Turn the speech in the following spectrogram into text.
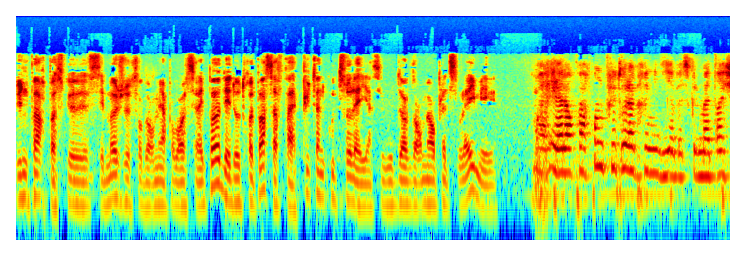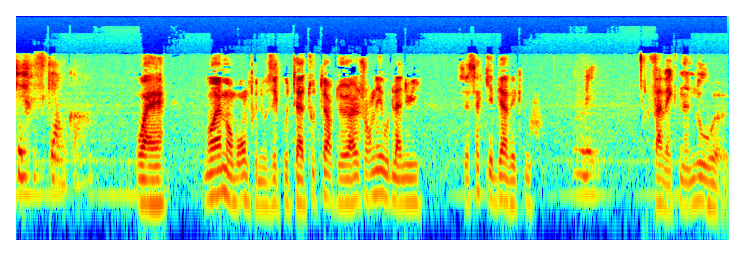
D'une part parce que c'est moche de s'endormir pendant le séripod et d'autre part ça fera un putain de coup de soleil hein, si vous dormez en plein soleil mais Ouais, et alors par contre plutôt l'après-midi, hein, parce que le matin il fait frisquer encore. ouais. Ouais mais bon on peut nous écouter à toute heure de la journée ou de la nuit. C'est ça qui est bien avec nous. Oui. Enfin avec nous euh...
